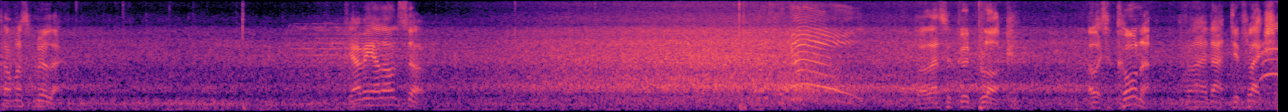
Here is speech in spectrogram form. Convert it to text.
Thomas Müller. Xabi Alonso. Goal! Well, that's a good block. Oh, it's a corner via that deflection.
